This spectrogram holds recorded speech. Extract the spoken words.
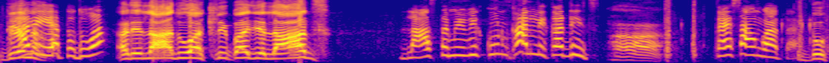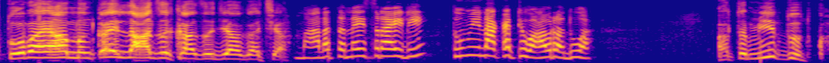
दे ना. आणि येतो धुवा. अरे लाज वाचली पाहिजे लाज. लाज तर मी विकून खाल्ली कधीच. हा. काय सांगू आता? तो तो बाया मग काय लाज काज जगाच्या? मला तर नाहीच राहिली. तुम्ही नका ठेवू आवरा धुवा. आता मी दूध का?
